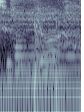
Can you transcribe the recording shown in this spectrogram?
Takes control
